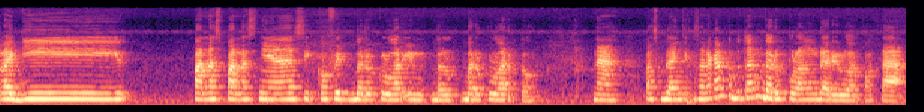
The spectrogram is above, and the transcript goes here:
Lagi panas-panasnya si covid baru keluar in- baru, baru keluar tuh. Nah pas belanja ke sana kan kebetulan baru pulang dari luar kota.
